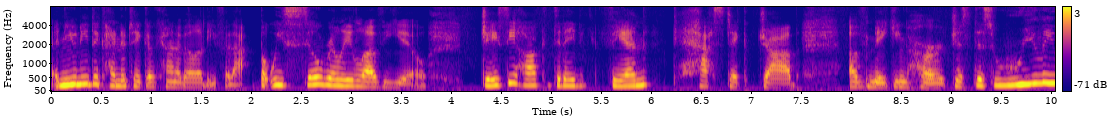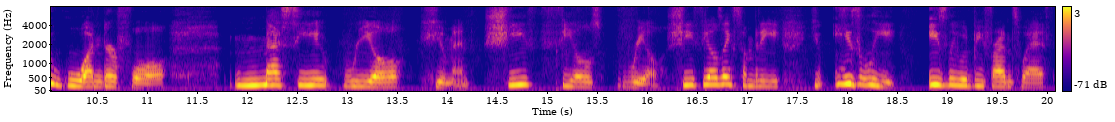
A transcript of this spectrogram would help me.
and you need to kind of take accountability for that but we still really love you jc hawk did a fantastic job of making her just this really wonderful, messy, real human. She feels real. She feels like somebody you easily, easily would be friends with,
